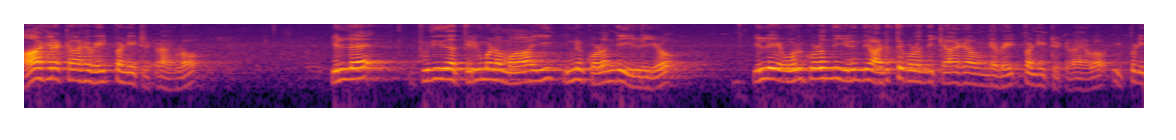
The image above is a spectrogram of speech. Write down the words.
ஆகிறக்காக வெயிட் பண்ணிகிட்ருக்குறாங்களோ இல்லை புதிதாக திருமணம் ஆகி இன்னும் குழந்தை இல்லையோ இல்லை ஒரு குழந்தை இருந்து அடுத்த குழந்தைக்காக அவங்க வெயிட் பண்ணிகிட்ருக்குறாங்களோ இப்படி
